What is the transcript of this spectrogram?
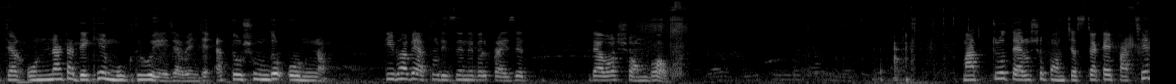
এটার ওড়নাটা দেখে মুগ্ধ হয়ে যাবেন যে এত সুন্দর ওড়না। কীভাবে এত রিজনেবল প্রাইসে দেওয়া সম্ভব? মাত্র তেরোশো পঞ্চাশ টাকায় পাচ্ছেন।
